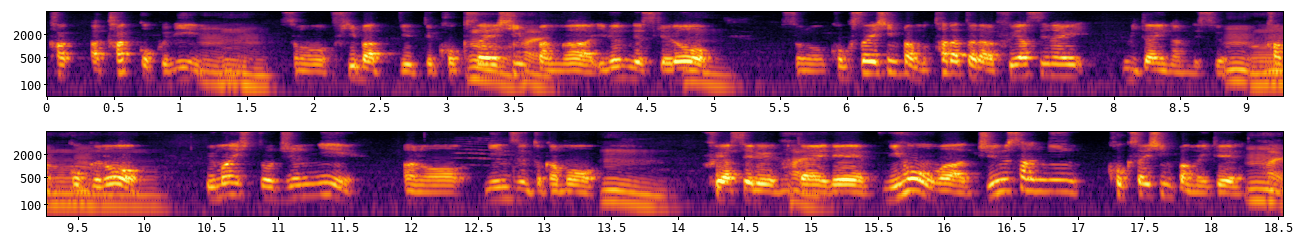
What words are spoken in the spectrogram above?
各あ各国に、うんうん。その FIBA って言って国際審判がいるんですけど、うん。その国際審判もただただ増やせないみたいなんですよ。うん。各国の上手い人順にあの人数とかもうん増やせるみたいで、日本は13人国際審判がいて、うん。はい。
